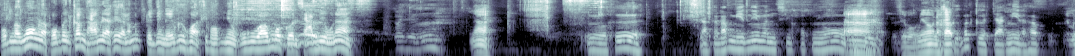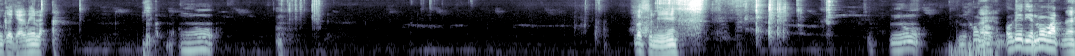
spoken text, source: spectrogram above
ผมก็งงแหละผมเป็นคำถามแรกคืออันนั้นมันเป็นยังไงคือหอดสิบหกนิ้วกูว่ามั่วเกินสามนิ้วนะหมายถึงนะนิ้วคือ จากตลับเมตรนี่มันสิบหกนิ้วอ่าสิบหกนิ้วนะครับ มันเกิดจากนี่แหละครับ มันเกิดจากนี้แหละนิ้วรัศมีนิ้วอันนี้เขาบอกเอาเรียเดียนมาวัดนะ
